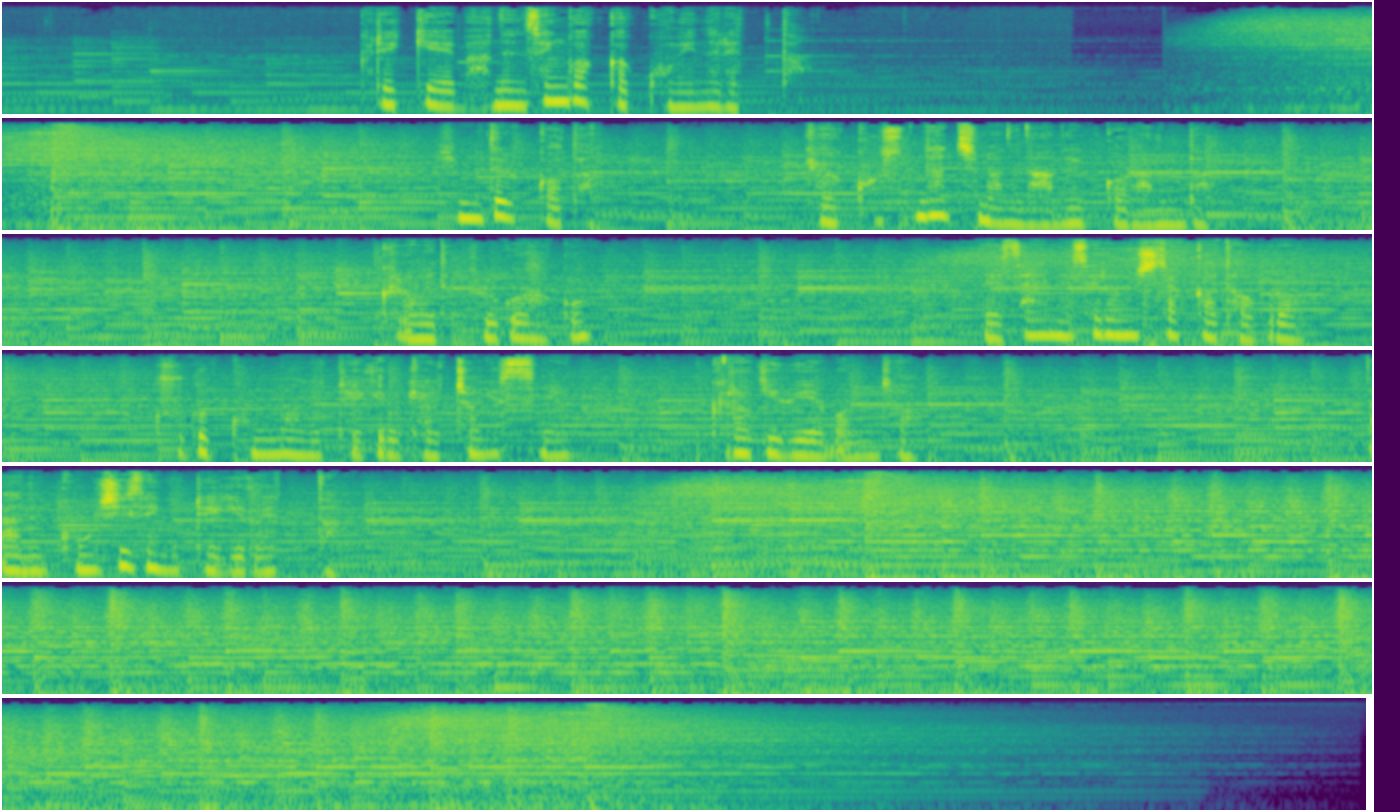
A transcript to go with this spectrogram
그랬기에 많은 생각과 고민을 했다. 힘들 거다. 결코 순탄치만은 않을 걸 안다. 그럼에도 불구하고 내 삶의 새로운 시작과 더불어 구급 공무원이 되기로 결정했으며 그러기 위해 먼저 나는 공시생이 되기로 했다.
